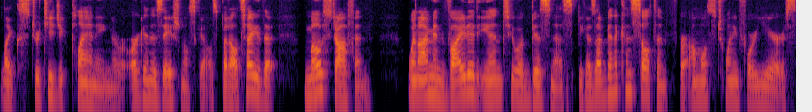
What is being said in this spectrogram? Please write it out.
like strategic planning or organizational skills. But I'll tell you that most often, when I'm invited into a business, because I've been a consultant for almost 24 years,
